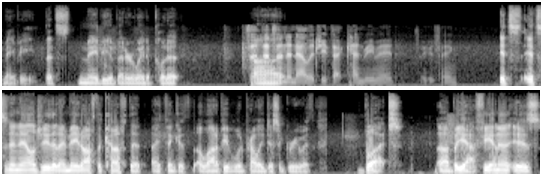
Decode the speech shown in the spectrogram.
Maybe that's maybe a better way to put it. So that's Uh, an analogy that can be made. So you're saying? it's it's an analogy that I made off the cuff that I think a lot of people would probably disagree with, but uh, but yeah, Fianna is,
